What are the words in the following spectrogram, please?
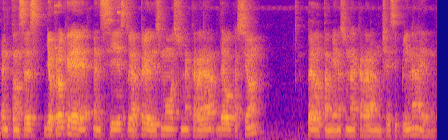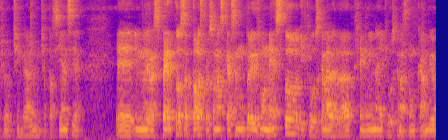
Entonces, yo creo que en sí estudiar periodismo es una carrera de vocación, pero también es una carrera de mucha disciplina y de mucho chingar y mucha paciencia. Eh, y mis respetos a todas las personas que hacen un periodismo honesto y que buscan la verdad genuina y que buscan hacer un cambio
